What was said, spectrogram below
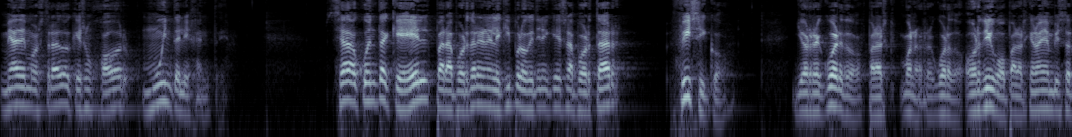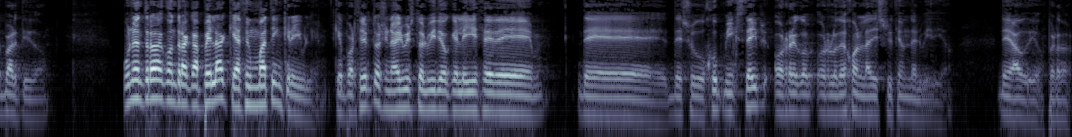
me ha demostrado que es un jugador muy inteligente. Se ha dado cuenta que él, para aportar en el equipo, lo que tiene que es aportar físico. Yo recuerdo, para bueno, recuerdo, os digo, para los que no hayan visto el partido. Una entrada contra Capela que hace un mate increíble. Que por cierto, si no habéis visto el vídeo que le hice de, de, su Hoop Mixtape, os, os, lo dejo en la descripción del vídeo. Del audio, perdón.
